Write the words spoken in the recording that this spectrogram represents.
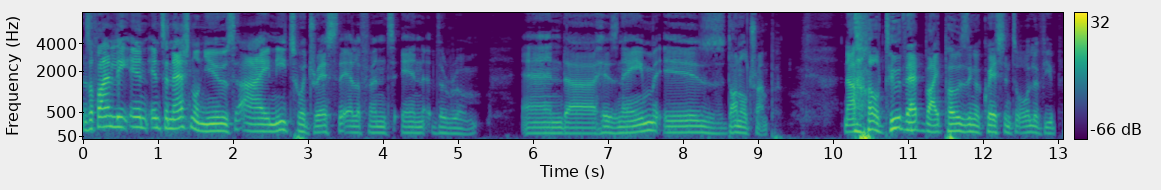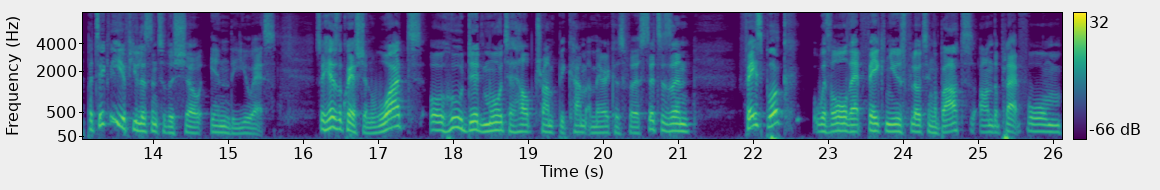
And so, finally, in international news, I need to address the elephant in the room and uh, his name is Donald Trump. Now, I'll do that by posing a question to all of you, particularly if you listen to the show in the US. So here's the question What or who did more to help Trump become America's first citizen? Facebook, with all that fake news floating about on the platform,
